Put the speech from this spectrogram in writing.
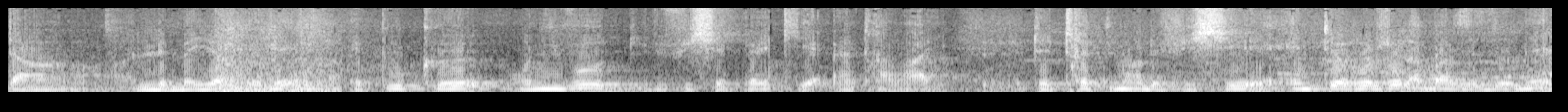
dans le meilleur délai et pour qu'au niveau du fichier paye, qui est un travail de traitement de fichiers, interroger la base de données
